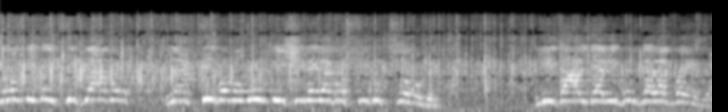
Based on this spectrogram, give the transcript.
Non dimentichiamo l'articolo 11 della Costituzione l'Italia ripugna la guerra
